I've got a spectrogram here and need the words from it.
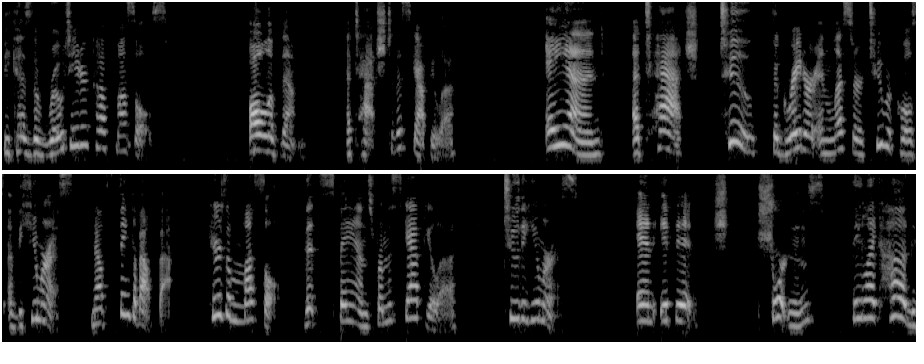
Because the rotator cuff muscles, all of them attach to the scapula and attach to the greater and lesser tubercles of the humerus. Now think about that. Here's a muscle that spans from the scapula to the humerus. And if it sh shortens, they like hug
